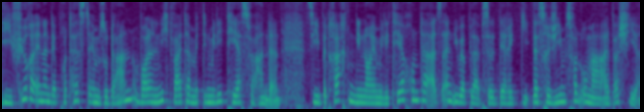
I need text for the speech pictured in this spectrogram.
Die Führerinnen der Proteste im Sudan wollen nicht weiter mit den Militärs verhandeln. Sie betrachten die neue Militärjunta als ein Überbleibsel Regi des Regimes von Omar al-Bashir.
